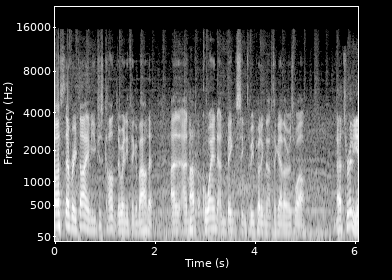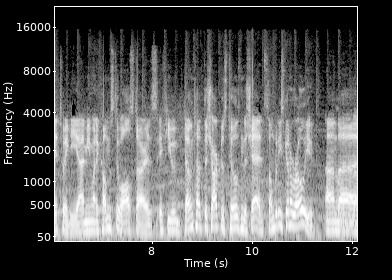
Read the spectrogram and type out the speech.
first every time, you just can't do anything about it. And, and Gwen and Binks seem to be putting that together as well. That's really it, Twiggy. I mean, when it comes to All Stars, if you don't have the sharpest tools in the shed, somebody's going to roll you. And Oh, uh,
